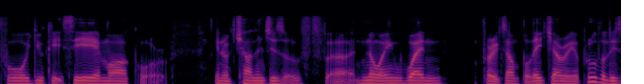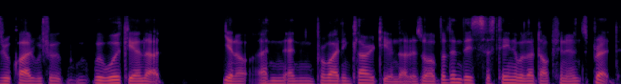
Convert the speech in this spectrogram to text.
for UKCA mark or you know challenges of uh, knowing when, for example, HRA approval is required, which we're, we're working on that, you know, and and providing clarity on that as well. But then there's sustainable adoption and spread.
